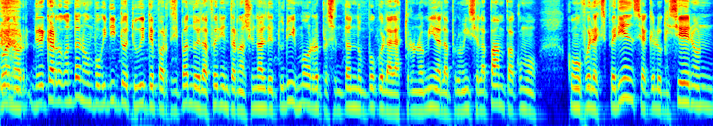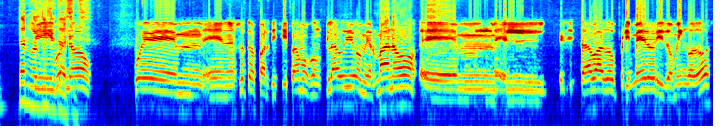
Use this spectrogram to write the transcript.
Bueno, Ricardo, contanos un poquitito, estuviste participando de la Feria Internacional de Turismo, representando un poco la gastronomía de la provincia de La Pampa, ¿cómo, cómo fue la experiencia? ¿Qué lo que hicieron? Danos sí, bueno, fue, mm, eh, nosotros participamos con Claudio, mi hermano, em, el, sábado primero y domingo 2,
